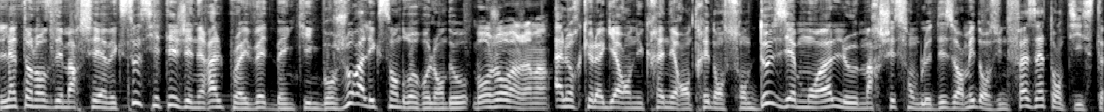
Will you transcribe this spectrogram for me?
La tendance des marchés avec Société Générale Private Banking. Bonjour Alexandre Rolando. Bonjour Benjamin. Alors que la guerre en Ukraine est rentrée dans son deuxième mois, le marché semble désormais dans une phase attentiste.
